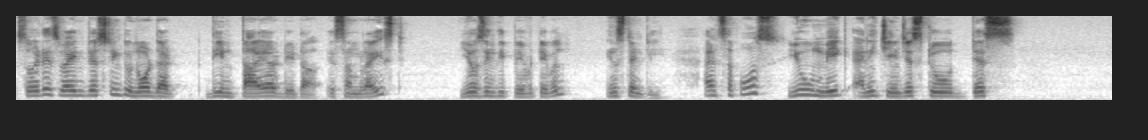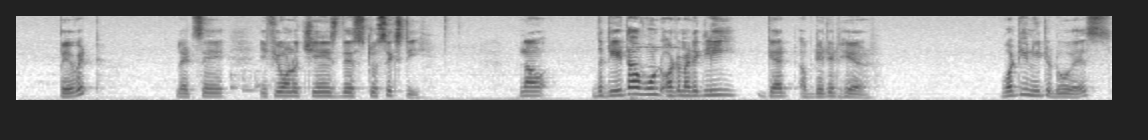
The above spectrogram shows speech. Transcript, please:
So it is very interesting to note that the entire data is summarized using the pivot table instantly. And suppose you make any changes to this pivot. Let's say if you want to change this to 60 now the data won't automatically get updated here. What you need to do is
